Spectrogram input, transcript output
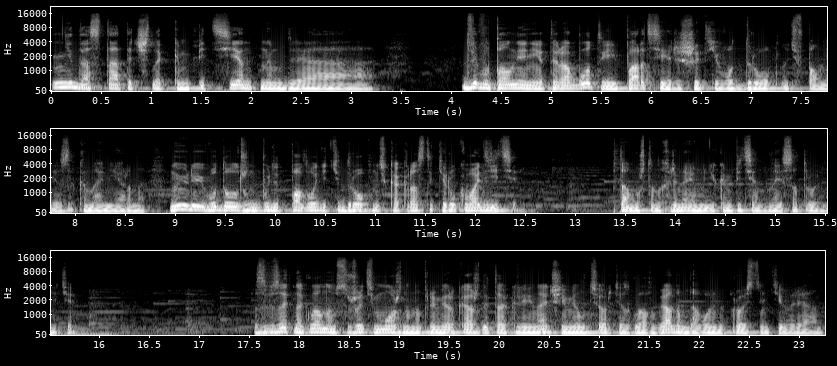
недостаточно компетентным для для выполнения этой работы и партия решит его дропнуть вполне закономерно. Ну или его должен будет по логике дропнуть как раз таки руководитель. Потому что нахрена ему некомпетентные сотрудники. Завязать на главном сюжете можно, например, каждый так или иначе имел терки с главгадом, довольно простенький вариант.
